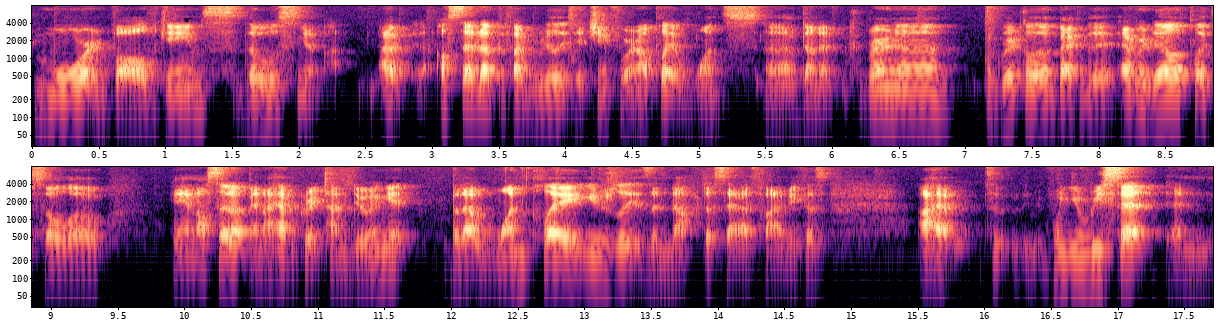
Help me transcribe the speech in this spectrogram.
more involved games. Those you know, I I'll set it up if I'm really itching for it, and I'll play it once. Uh, I've done it with Caverna, Agricola, back in the Everdell. I played solo, and I'll set up and I have a great time doing it. But that one play usually is enough to satisfy me because I have to, when you reset in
